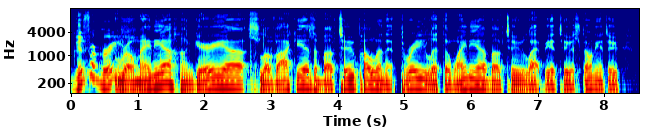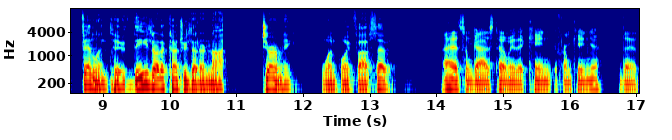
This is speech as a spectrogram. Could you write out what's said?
Good for Greece. Romania, Hungary, Slovakia is above two, Poland at three, Lithuania above two, Latvia two, Estonia two, Finland two. These are the countries that are not. Germany, 1.57. I had some guys tell me that Ken from Kenya that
